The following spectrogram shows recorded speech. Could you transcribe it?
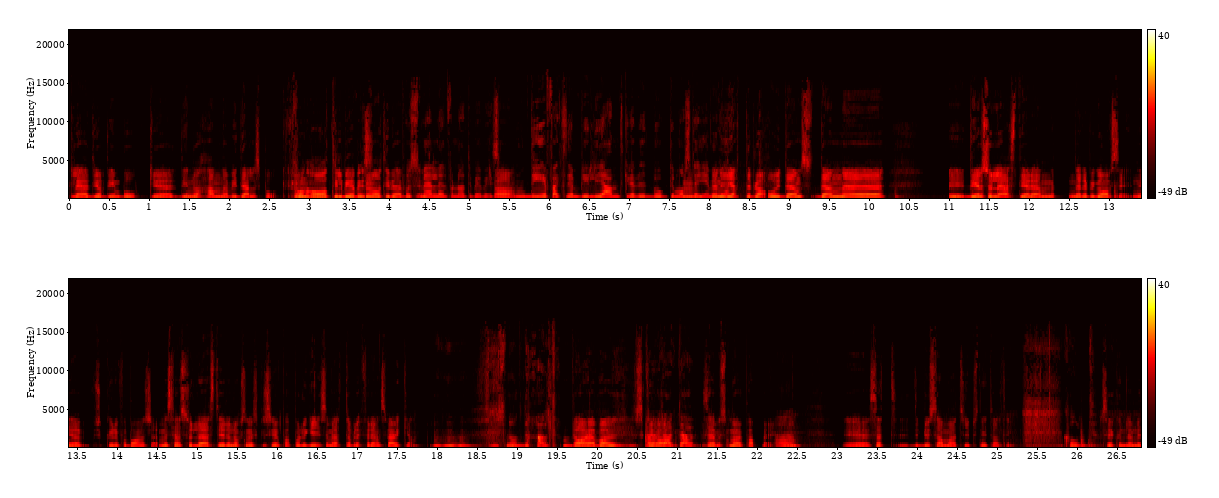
glädje av din bok, eh, din och Hanna Widells bok. Från A till bebis. Från A till På bebis. ja. smällen från A till bebis. Ja. Mm, Det är faktiskt en briljant gravidbok. Det måste jag ge mig Den är rätt. jättebra. Och den... den eh, eh, dels så läste jag den när det begav sig, när jag skulle få barn och sådär. Men sen så läste jag den också när jag skulle skriva papologi, som ett av referensverken. Du snodde allt. Ja, jag bara skrev Ja, av. Så här med smörpapper. Ja. Eh, så att det blev samma typsnitt och allting. Coolt. Så jag kunde lämna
